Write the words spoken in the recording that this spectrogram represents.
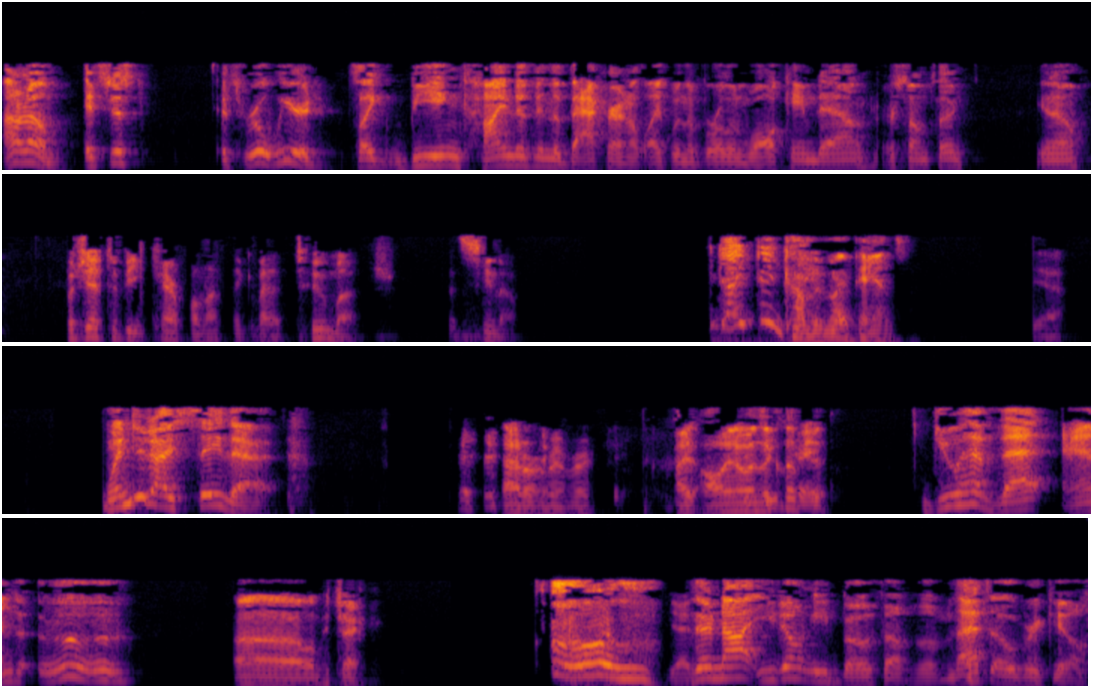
I don't know. It's just, it's real weird. It's like being kind of in the background like when the Berlin Wall came down or something, you know? But you have to be careful not to think about it too much. It's, you know, I did come in my pants. Yeah. When did I say that? I don't remember. I, all I know is I clipped it. Do you have that and uh? Uh, let me check. Oh, Yeah. They're not. You don't need both of them. That's overkill.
